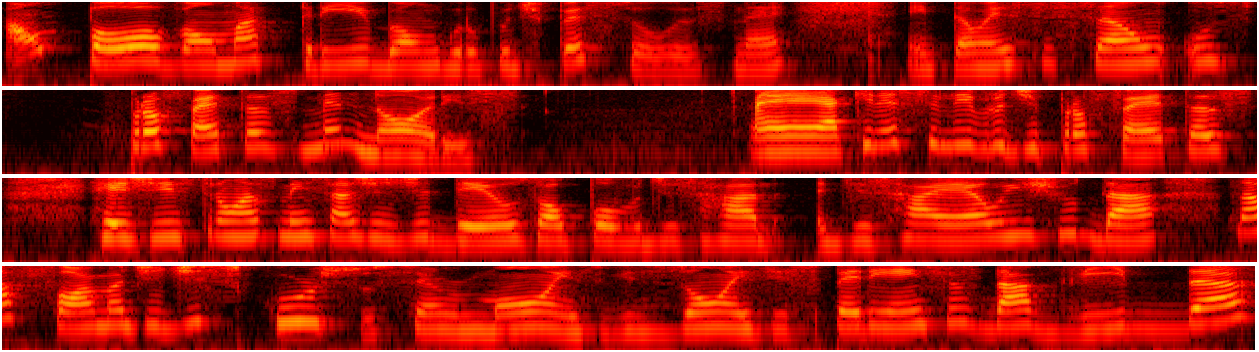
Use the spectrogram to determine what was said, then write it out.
a um povo, a uma tribo, a um grupo de pessoas, né? Então, esses são os profetas menores. É, aqui nesse livro de profetas registram as mensagens de Deus ao povo de Israel, de Israel e Judá na forma de discursos, sermões, visões, experiências da vida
